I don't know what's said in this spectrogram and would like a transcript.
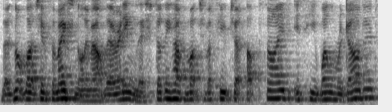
There's not much information on him out there in English. Does he have much of a future upside? Is he well regarded?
